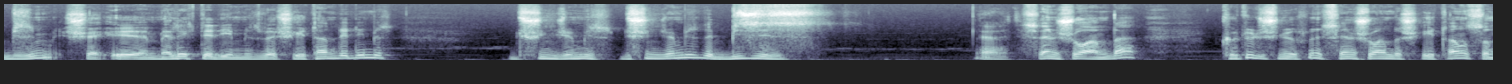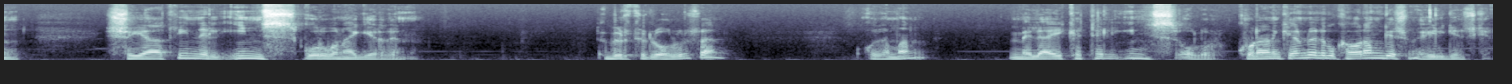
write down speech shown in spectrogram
Bizim şey, e, melek dediğimiz ve şeytan dediğimiz düşüncemiz. Düşüncemiz de biziz. Evet. Sen şu anda kötü düşünüyorsun. Sen şu anda şeytansın. Şeyatinel ins grubuna girdin. Öbür türlü olursan o zaman melaiketel ins olur. Kur'an-ı Kerim'de de bu kavram geçmiyor ilginç ki.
